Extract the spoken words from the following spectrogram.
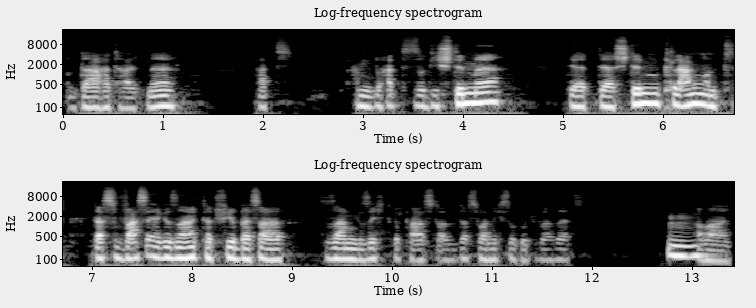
Und da hat halt, ne, hat, hat so die Stimme, der, der Stimmenklang und das, was er gesagt hat, viel besser zu seinem Gesicht gepasst. Also das war nicht so gut übersetzt. Mhm. Aber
